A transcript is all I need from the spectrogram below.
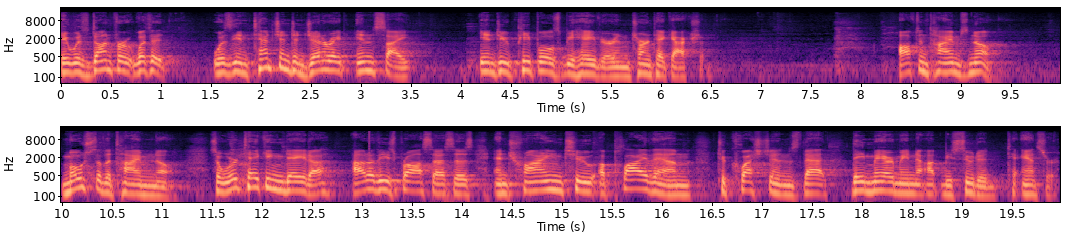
It was done for, was it, was the intention to generate insight into people's behavior and in turn take action? Oftentimes, no. Most of the time, no. So we're taking data out of these processes and trying to apply them to questions that they may or may not be suited to answer.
